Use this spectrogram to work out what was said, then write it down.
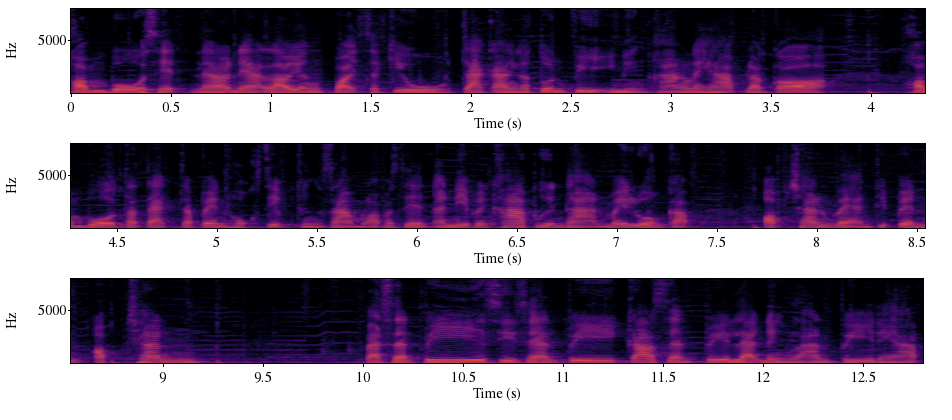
คอมโบเสร็จแล้วเนี่ยเรายังปล่อยสกิลจากการกระตุ้นฟรีอีกหนึ่งครั้งนะครับ แล้วก็คอมโบตะแตกจะเป็น 60-300%อันนี้เป็นค่าพื้นฐานไม่รวมกับออปชันแหวนที่เป็นออปชัน800,000ปี400,000ปี900,000ปีและ 1 ล้านปีนะครับ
